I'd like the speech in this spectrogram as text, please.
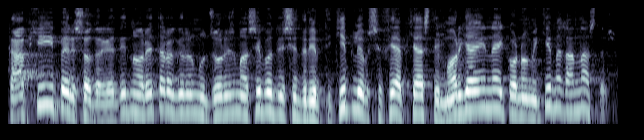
Κάποιοι ή περισσότεροι, γιατί νωρίτερα ο κ. Μουτζούρης μας είπε ότι η συντριπτική πλειοψηφία πια στη Μόρια είναι οικονομικοί μετανάστες.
